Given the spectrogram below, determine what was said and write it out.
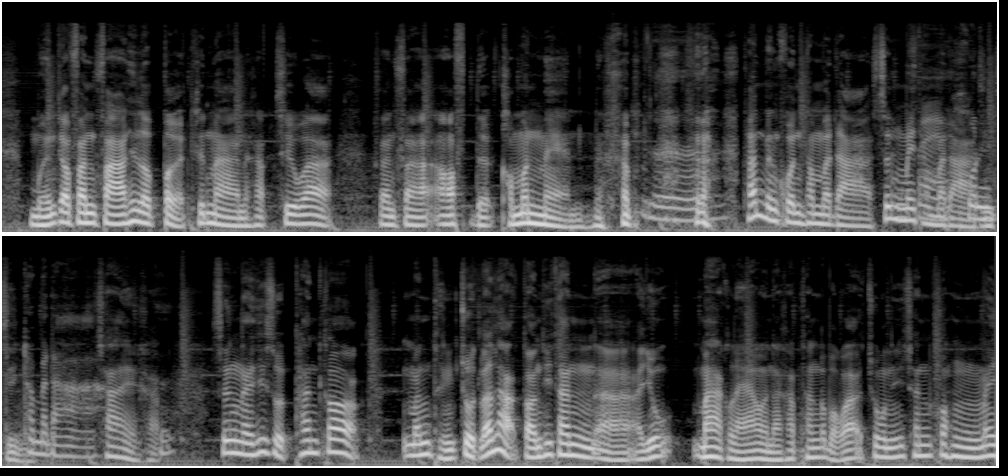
ๆ เหมือนกับฟันฟ้าที่เราเปิดขึ้นมานะครับ ชื่อว่าฟันฟ้า of the common man นะครับอ่าท่านเป็นคนธรรมดา ซึ่งไม่ธรรมดาคนจริงธรรมดาๆใช่ครับ ซึ่งในที่สุดท่านก็มันถึงจุดแล้วล่ะตอนที่ท่านอ่าอายุมากแล้วนะครับ ท่านก็บอกว่าช่วงนี้ฉันก็คงไม่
